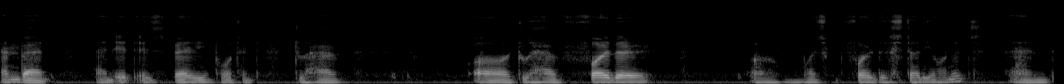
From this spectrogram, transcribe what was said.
and bad and it is very important to have uh, to have further uh, much further study on it and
